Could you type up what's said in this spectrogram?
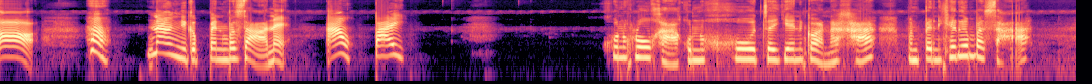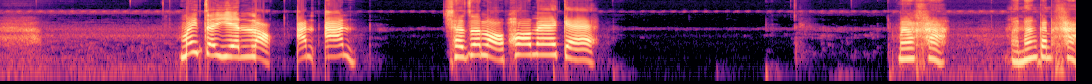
อ้อฮะนั่งอยู่กับเป็นภาษาเนี่ยเอ้าไป คุณครูขาคุณครูจะเย็นก่อนนะคะ มันเป็นแค่เรื่องภาษา ไม่ใจเย็นหรอก อันอัน ฉันจะหลอพ่อแม่แก มาค่ะ มานั่งกันค่ะ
